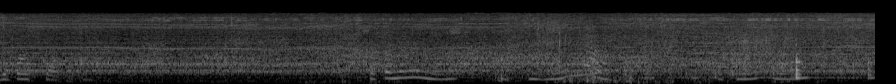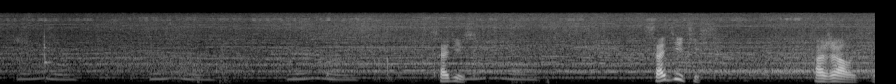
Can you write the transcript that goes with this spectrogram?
для посадки. Это на меня. На меня. Это на меня. На меня. На меня. На меня. Садись. Садитесь, пожалуйста.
